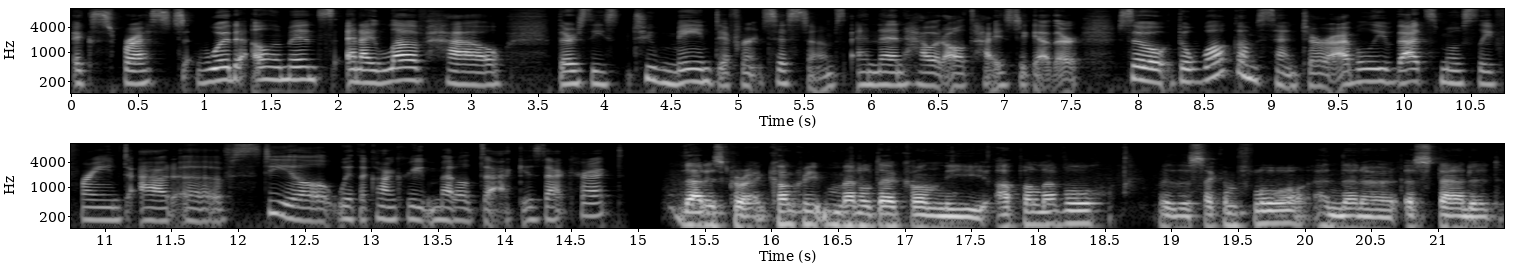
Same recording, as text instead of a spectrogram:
expressed wood elements and i love how there's these two main different systems and then how it all ties together. So the welcome center i believe that's mostly framed out of steel with a concrete metal deck. Is that correct? That is correct. Concrete metal deck on the upper level with the second floor and then a, a standard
